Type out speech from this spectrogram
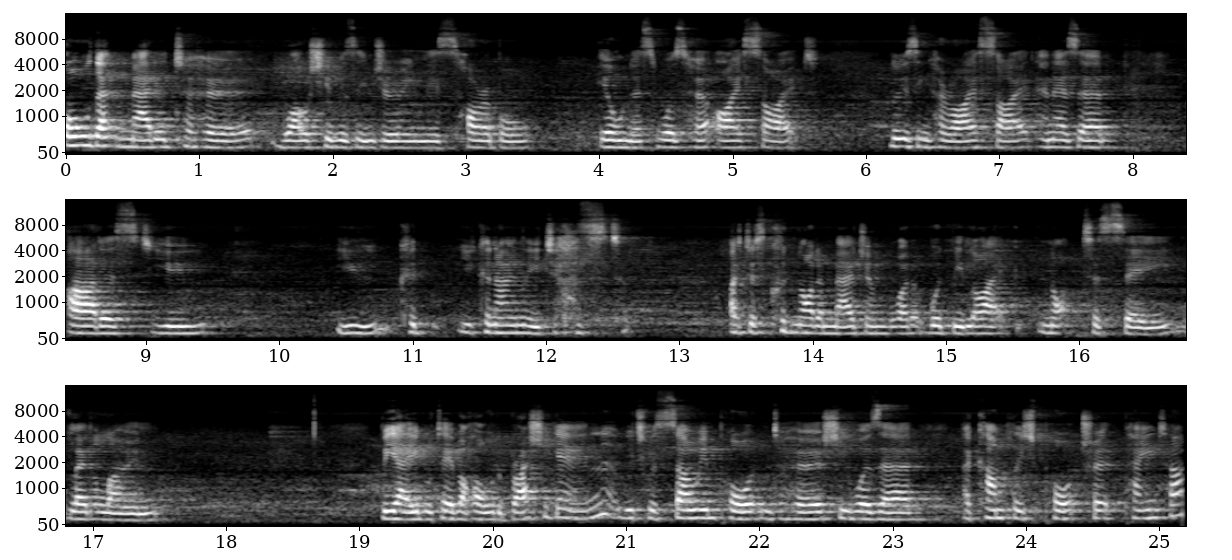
all that mattered to her while she was enduring this horrible illness was her eyesight, losing her eyesight. And as a artist, you you could you can only just I just could not imagine what it would be like not to see, let alone be able to ever hold a brush again, which was so important to her. She was a accomplished portrait painter.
